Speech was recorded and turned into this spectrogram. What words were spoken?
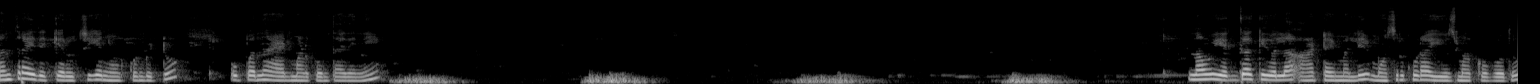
ನಂತರ ಇದಕ್ಕೆ ರುಚಿಗೆ ನೋಡ್ಕೊಂಡ್ಬಿಟ್ಟು ಉಪ್ಪನ್ನು ಆ್ಯಡ್ ಮಾಡ್ಕೊತಾ ಇದ್ದೀನಿ. ನಾವು ಎಗ್ ಹಾಕಿದ್ವಲ್ಲ ಆ ಟೈಮಲ್ಲಿ, ಮೊಸರು ಕೂಡ ಯೂಸ್ ಮಾಡ್ಕೋಬೋದು.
